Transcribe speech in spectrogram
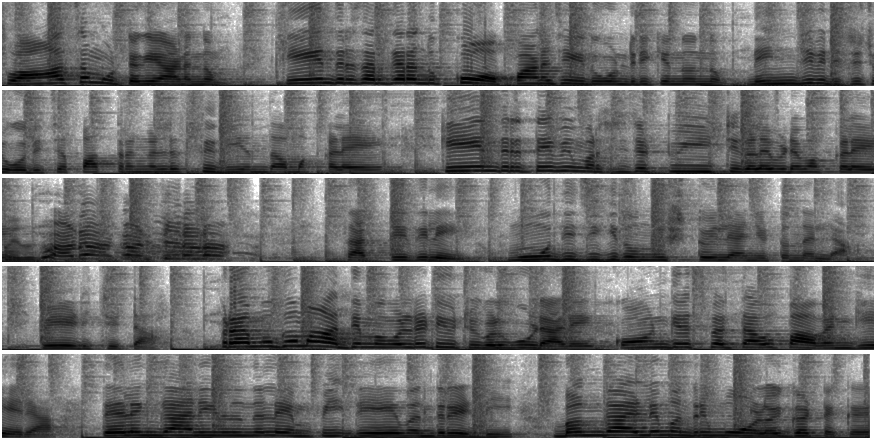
ശ്വാസം മുട്ടുകയാണെന്നും കേന്ദ്ര സർക്കാർ അത് കോപ്പാണ് ചെയ്തുകൊണ്ടിരിക്കുന്നതെന്നും നെഞ്ചു വിരിച്ചു ചോദിച്ച പത്രങ്ങളുടെ സ്ഥിതി എന്താ മക്കളെ? കേന്ദ്രത്തെ വിമർശിച്ച ട്വീറ്റുകൾ എവിടെ മക്കളെ? സത്യത്തിലെ മോദിജിക്ക് ഇതൊന്നും ഇഷ്ടമില്ലാഞ്ഞിട്ടൊന്നല്ല. പേടിച്ചിട്ടാ. പ്രമുഖ മാധ്യമങ്ങളുടെ ട്വീറ്റുകൾ കൂടാതെ കോൺഗ്രസ് വക്താവ് പവൻ ഖേര തെലങ്കാനയിൽ നിന്നുള്ള എം പി രേവന്ത് റെഡ്ഡി ബംഗാളിലെ മന്ത്രി Moloy Ghatak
